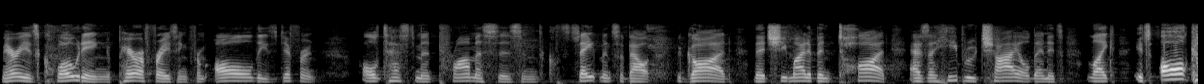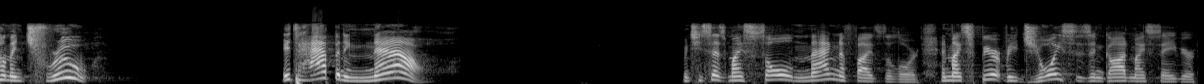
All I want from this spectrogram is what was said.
Mary is quoting, paraphrasing from all these different Old Testament promises and statements about God that she might have been taught as a Hebrew child. And it's like, it's all coming true. It's happening now. When she says, My soul magnifies the Lord, and my spirit rejoices in God my Savior,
